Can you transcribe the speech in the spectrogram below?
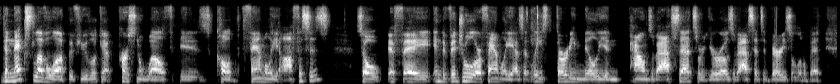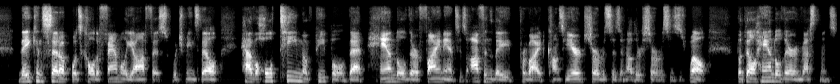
the next level up, if you look at personal wealth, is called family offices. So if a individual or family has at least 30 million pounds of assets or euros of assets, it varies a little bit they can set up what's called a family office, which means they'll have a whole team of people that handle their finances. Often they provide concierge services and other services as well, but they'll handle their investments.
